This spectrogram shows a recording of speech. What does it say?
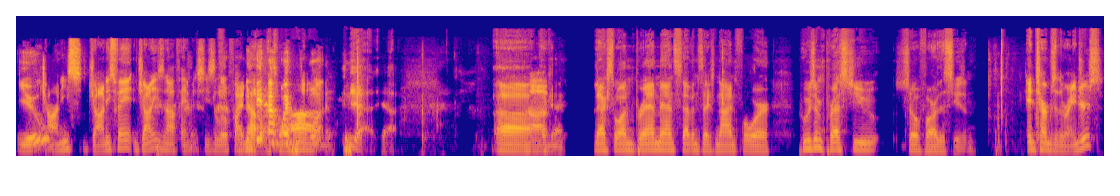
You? Jonny's Jonny's fam- Jonny's not famous. He's a little I fucking know. Yeah, wait, Uh, yeah, yeah. Uh, Um, okay. Next one, Brandman seven six nine four. Who's impressed you so far this season? in terms of the Rangers.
